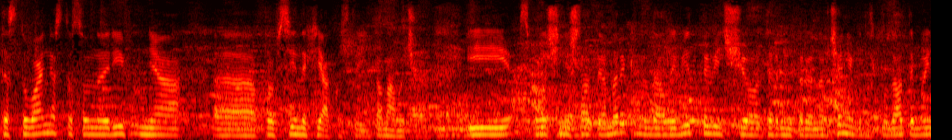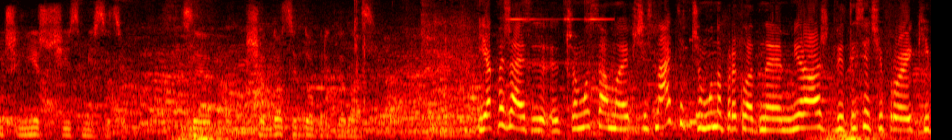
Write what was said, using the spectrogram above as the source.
тестування стосовно рівня професійних якостей та навичок. І Сполучені Штати Америки надали відповідь, що термін перенавчання буде складати менше ніж 6 місяців. Це що досить добре для нас. Як вважаєте, чому саме F-16? Чому, наприклад, не Міраж 2000, про які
